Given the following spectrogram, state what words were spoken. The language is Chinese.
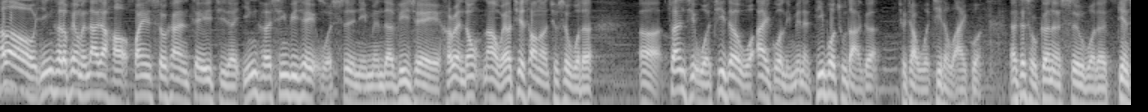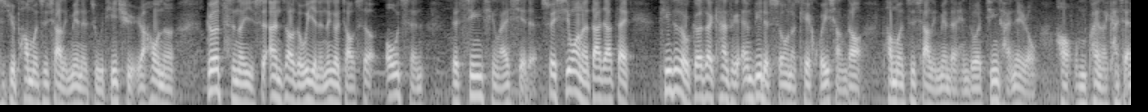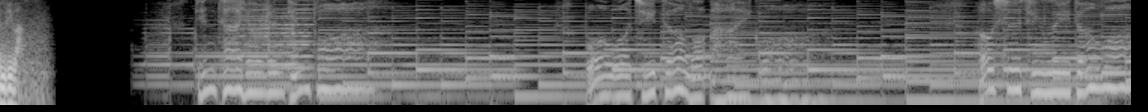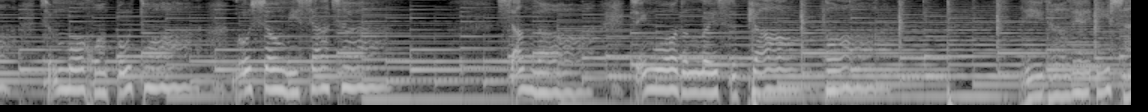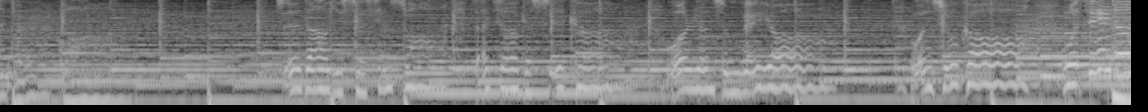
Hello，银河的朋友们，大家好，欢迎收看这一集的银河新 VJ，我是你们的 VJ 何润东。那我要介绍呢，就是我的呃专辑《我记得我爱过》里面的第一波主打歌，就叫《我记得我爱过》。那这首歌呢，是我的电视剧《泡沫之夏》里面的主题曲。然后呢，歌词呢也是按照着我演的那个角色欧辰的心情来写的。所以希望呢，大家在听这首歌、在看这个 MV 的时候呢，可以回想到《泡沫之夏》里面的很多精彩内容。好，我们快来看一下 MV 吧。电台有人点播，播我记得我爱过。后视镜里的我，沉默话不多，目送你下车，上楼，紧握的泪丝飘落。你的脸一闪而过，直到一些线索，在这个时刻，我忍着没有问出口。我记得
